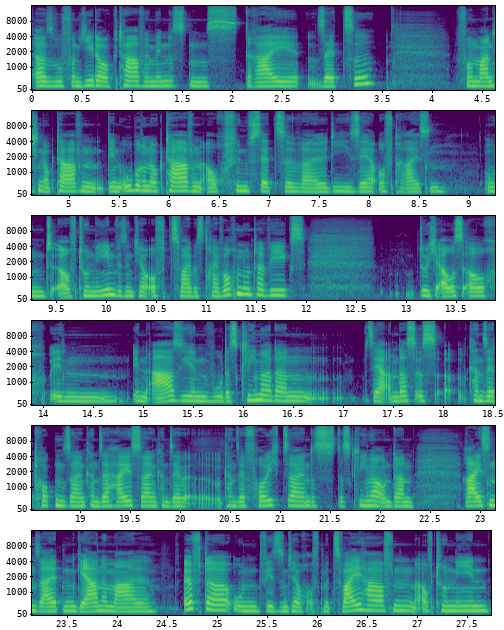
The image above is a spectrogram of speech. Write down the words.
Also von jeder Oktave mindestens drei Sätze. Von manchen Oktaven, den oberen Oktaven auch fünf Sätze, weil die sehr oft reißen. Und auf Tourneen, wir sind ja oft zwei bis drei Wochen unterwegs, durchaus auch in, in Asien, wo das Klima dann sehr anders ist, kann sehr trocken sein, kann sehr heiß sein, kann sehr, kann sehr feucht sein, das, das Klima. Und dann reißen Seiten gerne mal öfter. Und wir sind ja auch oft mit zwei Hafen auf Tourneen.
